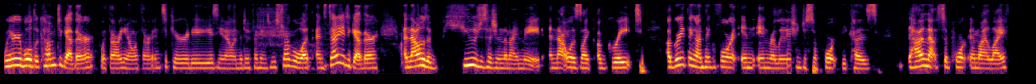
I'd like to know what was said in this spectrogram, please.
we were able to come together with our you know with our insecurities you know and the different things we struggle with and study together. And that was a huge decision that i made. And that was like a great a great thing i'm thankful for in in relation to support because having that support in my life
